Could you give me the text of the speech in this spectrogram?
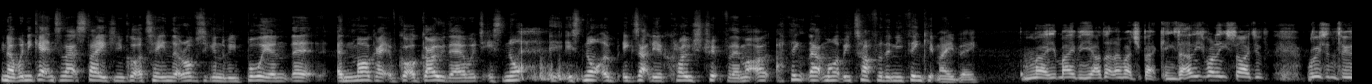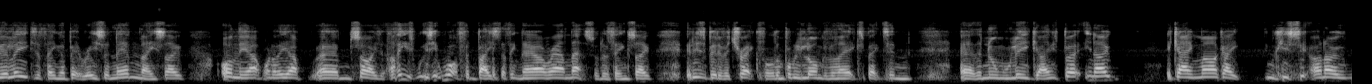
you know, when you get into that stage and you've got a team that are obviously going to be buoyant, and Margate have got to go there, which it's not, it's not a, exactly a close trip for them. I, I, think that might be tougher than you think it may be. Maybe I don't know much about Kings. These one of these sides have risen through the leagues, I think, a bit recently, haven't they? So on the up, one of the up um, sides. I think it's, is it Watford based. I think they are around that sort of thing. So it is a bit of a trek for them, probably longer than they expect in uh, the normal league games. But you know, again, Margate see, I know,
